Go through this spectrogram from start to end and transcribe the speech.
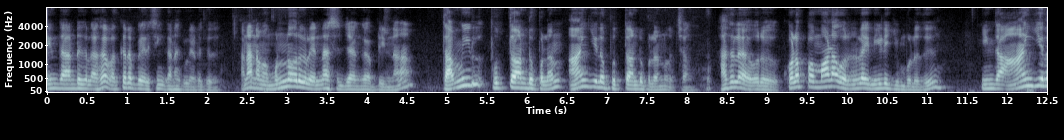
ஐந்து ஆண்டுகளாக வக்கர பயிற்சியும் கணக்கில் எடுக்குது. ஆனால் நம்ம முன்னோர்கள் என்ன செஞ்சாங்க அப்படின்னா தமிழ் புத்தாண்டு பலன் ஆங்கில புத்தாண்டு பலன் வச்சாங்க. அதில் ஒரு குழப்பமான ஒரு நிலை நீடிக்கும் பொழுது இந்த ஆங்கில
